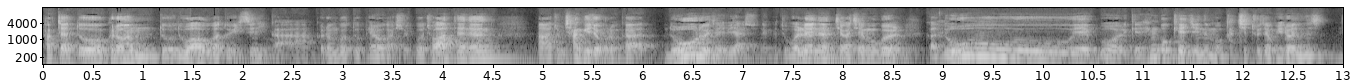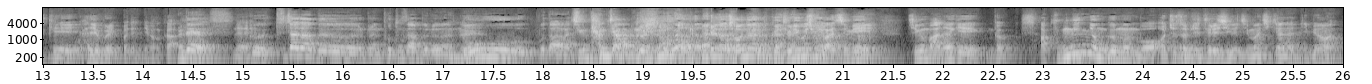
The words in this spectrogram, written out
각자 또 그런 또 노하우가 또 있으니까 그런 것도 배워가시고 저한테는 아 좀 장기적으로 그러니까 노후를 대비할 수 있는 그쵸? 원래는 제가 제목을 그러니까 노후에 뭐 이렇게 행복해지는 뭐 가치 투자 뭐 이런 게 하려고 했거든요. 그러니까 근데 네. 그 투자자들은 보통 사람들은 네. 노후보다 지금 당장 그래서 저는 그 드리고 싶은 말씀이 지금 만약에 그러니까 아, 국민연금은 뭐 어쩔 수 없이 들으시겠지만 직장인이면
